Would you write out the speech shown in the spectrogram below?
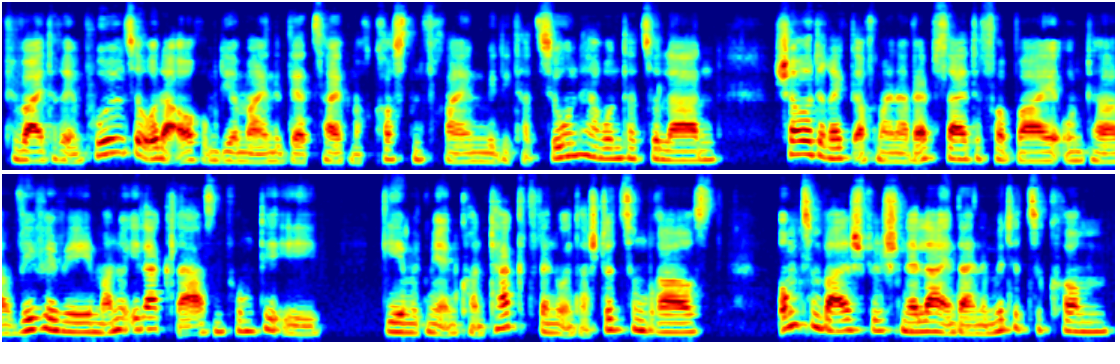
Für weitere Impulse oder auch um dir meine derzeit noch kostenfreien Meditationen herunterzuladen, schaue direkt auf meiner Webseite vorbei unter www.manuelaklasen.de. Gehe mit mir in Kontakt, wenn du Unterstützung brauchst, um zum Beispiel schneller in deine Mitte zu kommen,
